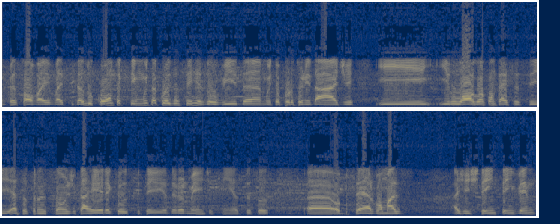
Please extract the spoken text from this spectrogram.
o pessoal vai, vai se dando conta que tem muita coisa a ser resolvida, muita oportunidade e, e logo acontece esse, essa transição de carreira que eu citei anteriormente. Assim, as pessoas uh, observam, mas a gente tem tem vem,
